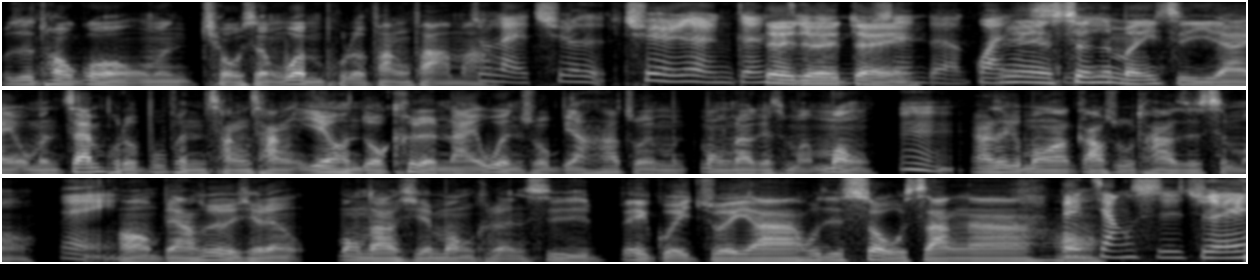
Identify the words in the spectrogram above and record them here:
或是透过我们求神问卜的方法嘛就。来确确认跟对对对的关因为系。圣人门一直以来，我们占卜的部分常常也有很多客人来问说，比方他昨天梦梦到个什么梦，嗯，那这个梦要告诉他是什么。对，哦，比方说有些人梦到一些梦，可能是被鬼追啊，或是受伤啊，哦、被僵尸追，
